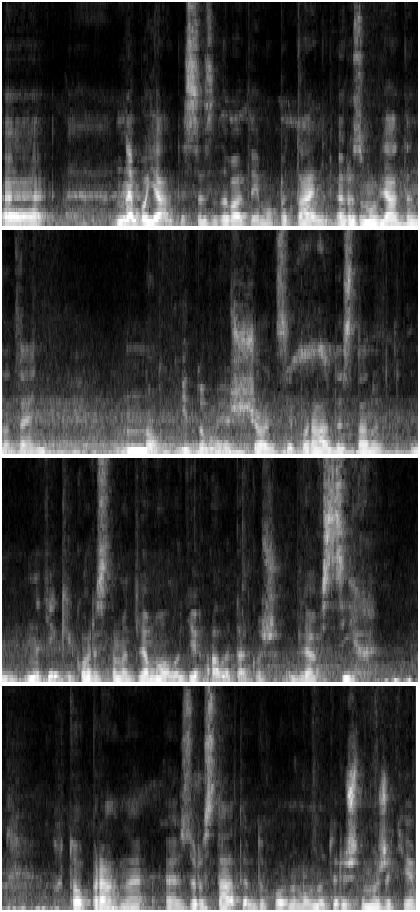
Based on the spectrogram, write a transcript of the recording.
Е, не боятися задавати йому питань, розмовляти на день. Ну і думаю, що ці поради стануть не тільки корисними для молоді, але також для всіх, хто прагне е, зростати в духовному внутрішньому житті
